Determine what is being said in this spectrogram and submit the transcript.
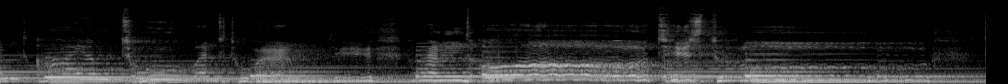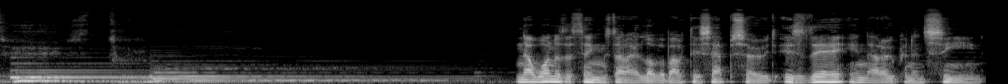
And I am two and twenty, and oh, tis true, Now, one of the things that I love about this episode is there in that opening scene.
